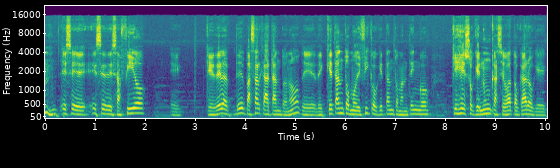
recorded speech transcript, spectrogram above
ese, ese desafío eh, que debe, debe pasar cada tanto, ¿no? De, qué tanto modifico, qué tanto mantengo, qué es eso que nunca se va a tocar o que,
